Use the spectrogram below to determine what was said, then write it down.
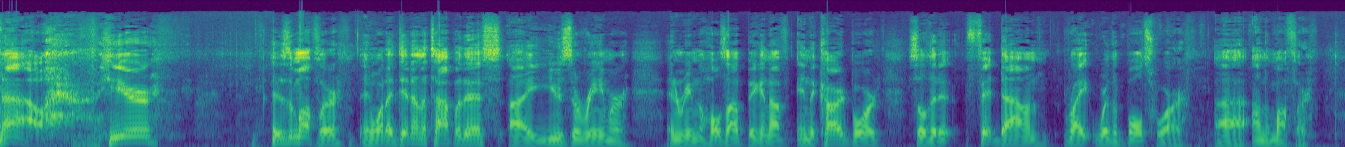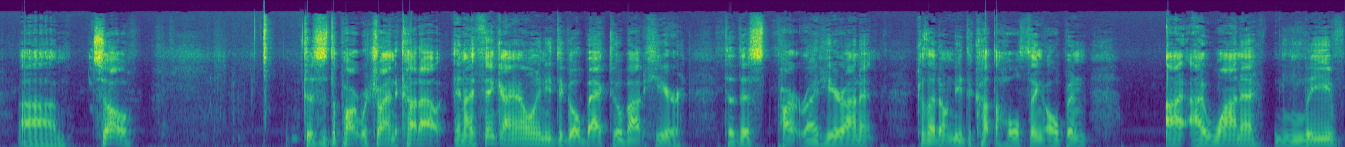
Now, here is the muffler, and what I did on the top of this, I used a reamer and reamed the holes out big enough in the cardboard so that it fit down right where the bolts were uh, on the muffler. Um, so, this is the part we're trying to cut out, and I think I only need to go back to about here, to this part right here on it, because I don't need to cut the whole thing open. I, I want to leave,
